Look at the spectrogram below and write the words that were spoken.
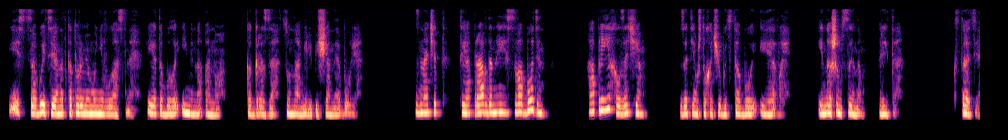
Есть события, над которыми мы не властны, и это было именно оно, как гроза, цунами или песчаная буря. Значит, ты оправдан и свободен? А приехал зачем? за тем, что хочу быть с тобой и Эвой. И нашим сыном, Рита. Кстати,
